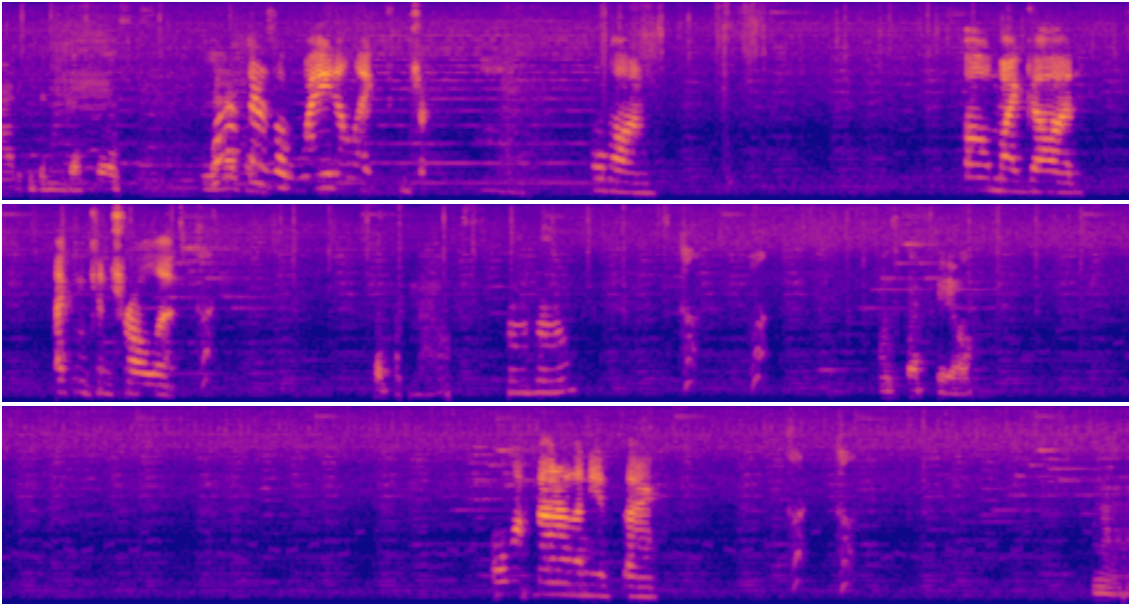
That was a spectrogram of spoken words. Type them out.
Not even the first What if there's a way to, like, control... Hold on. Oh my god. I can control it. Mm-hmm. How's that feel? A little bit better than you'd think. Hmm.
